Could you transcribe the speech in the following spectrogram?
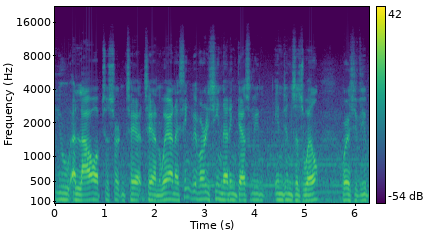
you allow up to a certain tear, tear and wear. And I think we've already seen that in gasoline engines as well. Whereas if you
